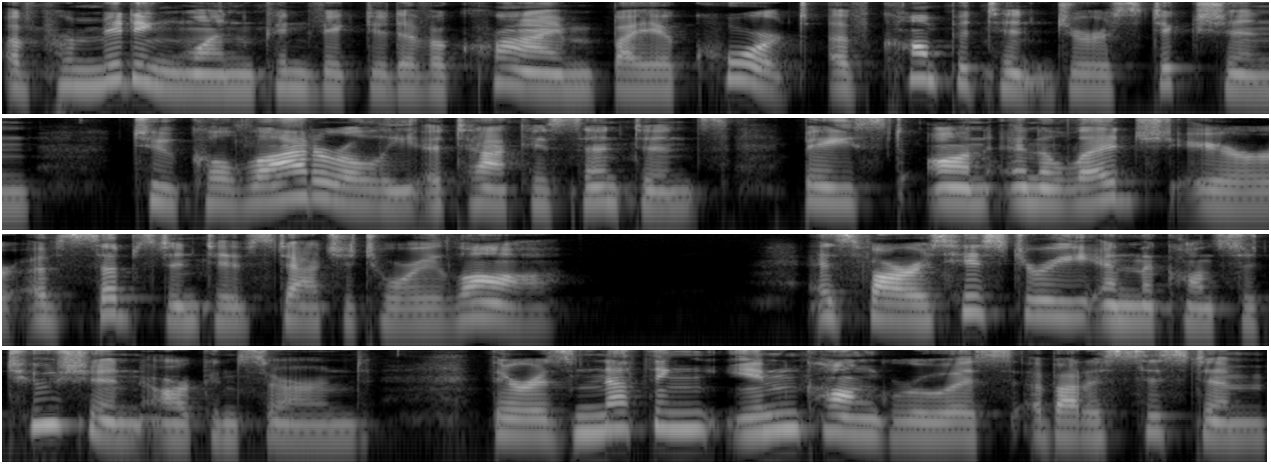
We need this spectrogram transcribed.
of permitting one convicted of a crime by a court of competent jurisdiction to collaterally attack his sentence based on an alleged error of substantive statutory law. As far as history and the Constitution are concerned, there is nothing incongruous about a system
